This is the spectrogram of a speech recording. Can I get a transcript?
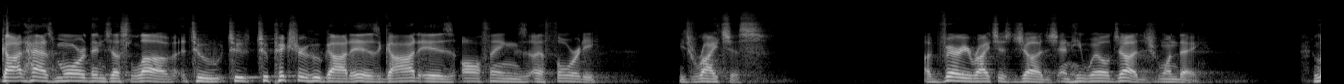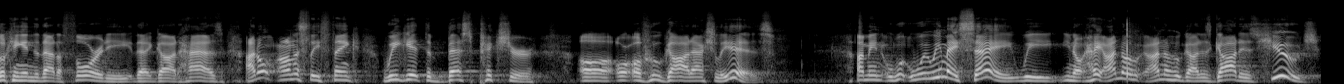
God has more than just love. To, to, to picture who God is, God is all things authority. He's righteous, a very righteous judge, and he will judge one day. Looking into that authority that God has, I don't honestly think we get the best picture uh, or of who God actually is. I mean, we, we may say we, you know, hey, I know, I know who God is. God is huge.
